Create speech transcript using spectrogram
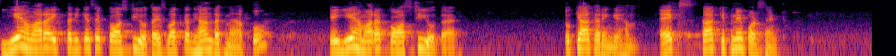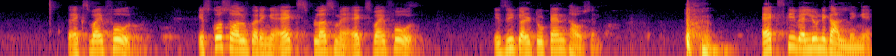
ये हमारा एक तरीके से कॉस्ट ही होता है। इस बात का ध्यान रखना है आपको कि ये हमारा कॉस्ट ही होता है। तो क्या करेंगे हम? X का कितने परसेंट तो x बाई फोर इसको सॉल्व करेंगे। X प्लस में x by four is equal to ten thousand X की वैल्यू निकाल लेंगे।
